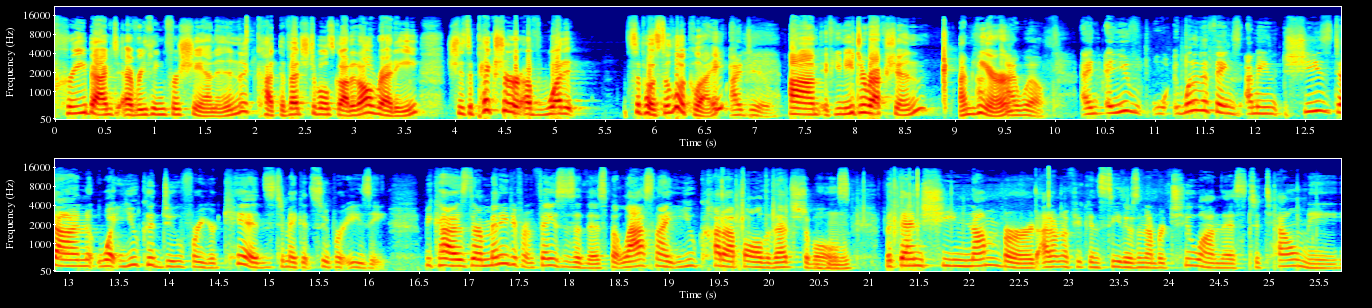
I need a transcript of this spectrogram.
pre-bagged everything for Shannon, cut the vegetables, got it all ready. She's a picture of what it's supposed to look like. I do. Um, if you need direction, I'm here. I will. And, and you, one of the things, I mean, she's done what you could do for your kids to make it super easy. Because there are many different phases of this, but last night you cut up all the vegetables. Mm-hmm. But then she numbered, I don't know if you can see, there's a number two on this to tell me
